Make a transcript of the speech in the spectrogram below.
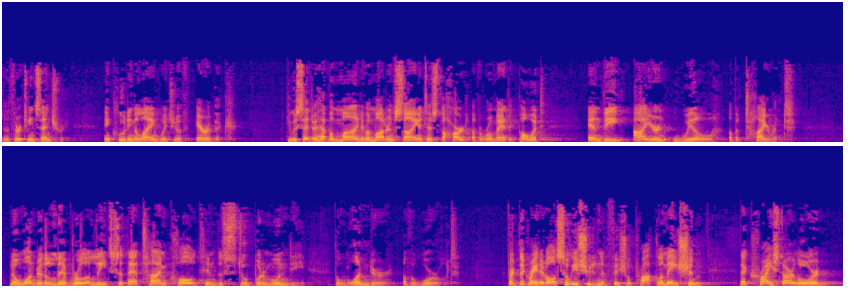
in the 13th century, including the language of Arabic. He was said to have a mind of a modern scientist, the heart of a romantic poet, and the iron will of a tyrant. No wonder the liberal elites at that time called him the stupor mundi, the wonder of the world. Frederick the Great had also issued an official proclamation that Christ our Lord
